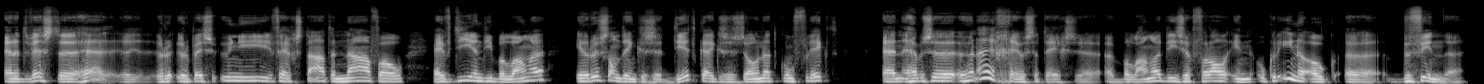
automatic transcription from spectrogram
En het Westen, hè, eh, Euro- Europese Unie, Verenigde Staten, NAVO, heeft die en die belangen. In Rusland denken ze dit, kijken ze zo naar het conflict. En hebben ze hun eigen geostrategische eh, belangen, die zich vooral in Oekraïne ook bevinden.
